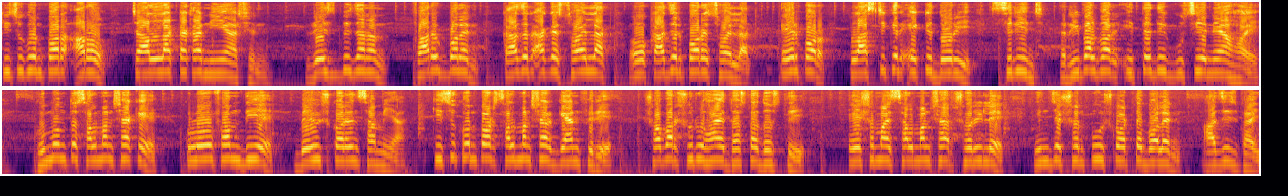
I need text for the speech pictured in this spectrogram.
কিছুক্ষণ পর আরও চার লাখ টাকা নিয়ে আসেন। রেজবি জানান, ফারুক বলেন, কাজের আগে ছয় লাখ ও কাজের পরে ছয় লাখ। এরপর প্লাস্টিকের একটি দড়ি, সিরিঞ্জ, রিভলভার ইত্যাদি গুছিয়ে নেওয়া হয়। ঘুমন্ত সালমান শাহকে ক্লোরোফর্ম দিয়ে বেহুশ করেন সামিয়া। কিছুক্ষণ পর সালমান শাহর জ্ঞান ফিরে। সবার শুরু হয় ধস্তাধস্তি। এ সময় সালমান শাহর শরীরে ইঞ্জেকশন পুশ করতে বলেন আজিজ ভাই।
